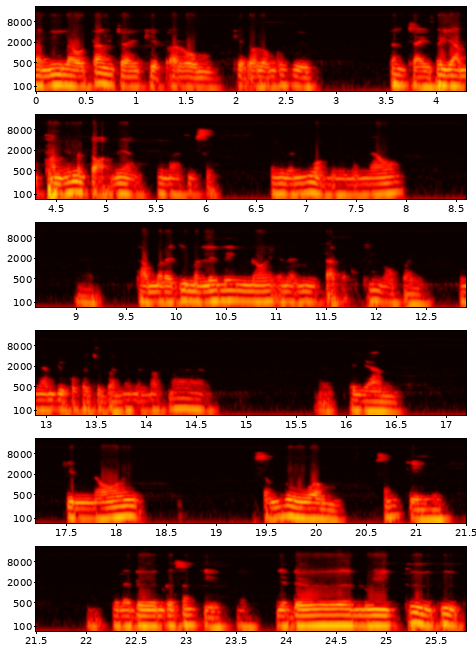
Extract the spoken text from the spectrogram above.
วันนี้เราตั้งใจเก็บอารมณ์ เก็บอารมณ์ก็คือ ตั้งใจพยายามทำให้มันต่อเนื่องให้มากที่สุดให้มันง่วงให้มันเงาทำอะไรที่มันเล็กๆน้อยอันนั้นตัดทิ้งออกไป พยายามอยู่กับปัจจุบันให้มันมากๆพยายามกินน้อยสำรวม สังเกต เวลาเดินก็สังเกต อย่าเดินลุยทื่อๆไป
